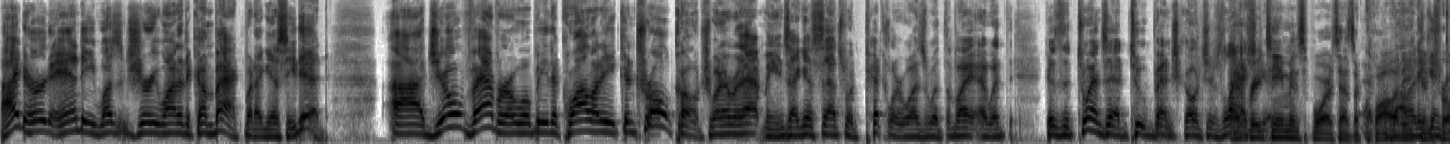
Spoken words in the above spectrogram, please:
I'd heard Andy wasn't sure he wanted to come back, but I guess he did. Uh, Joe Vavra will be the quality control coach, whatever that means. I guess that's what Pickler was with the with because the Twins had two bench coaches last Every year. Every team in sports has a quality, Quality control,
